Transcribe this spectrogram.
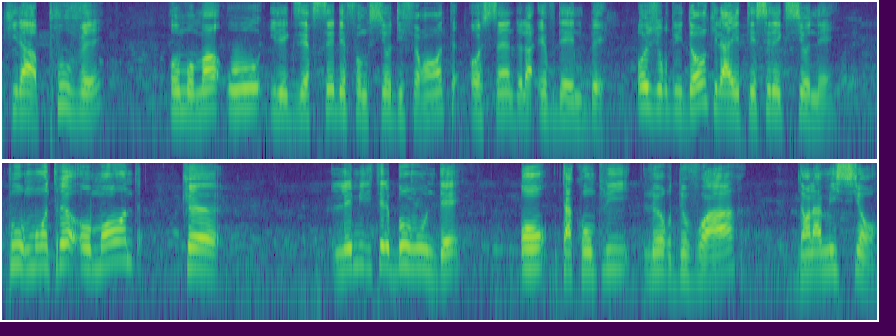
qu'il a prouvées au moment où il exerçait des fonctions différentes au sein de la FDNB. Aujourd'hui donc, il a été sélectionné pour montrer au monde que les militaires burundais ont accompli leur devoir dans la mission,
